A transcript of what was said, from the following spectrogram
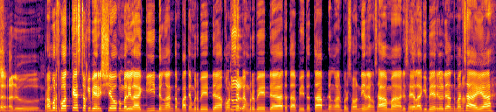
Aduh. Prambors Podcast Coki Berry Show kembali lagi dengan tempat yang berbeda, konsep yang berbeda, tetapi tetap dengan personil yang sama. Ada saya lagi Beril dan teman saya.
